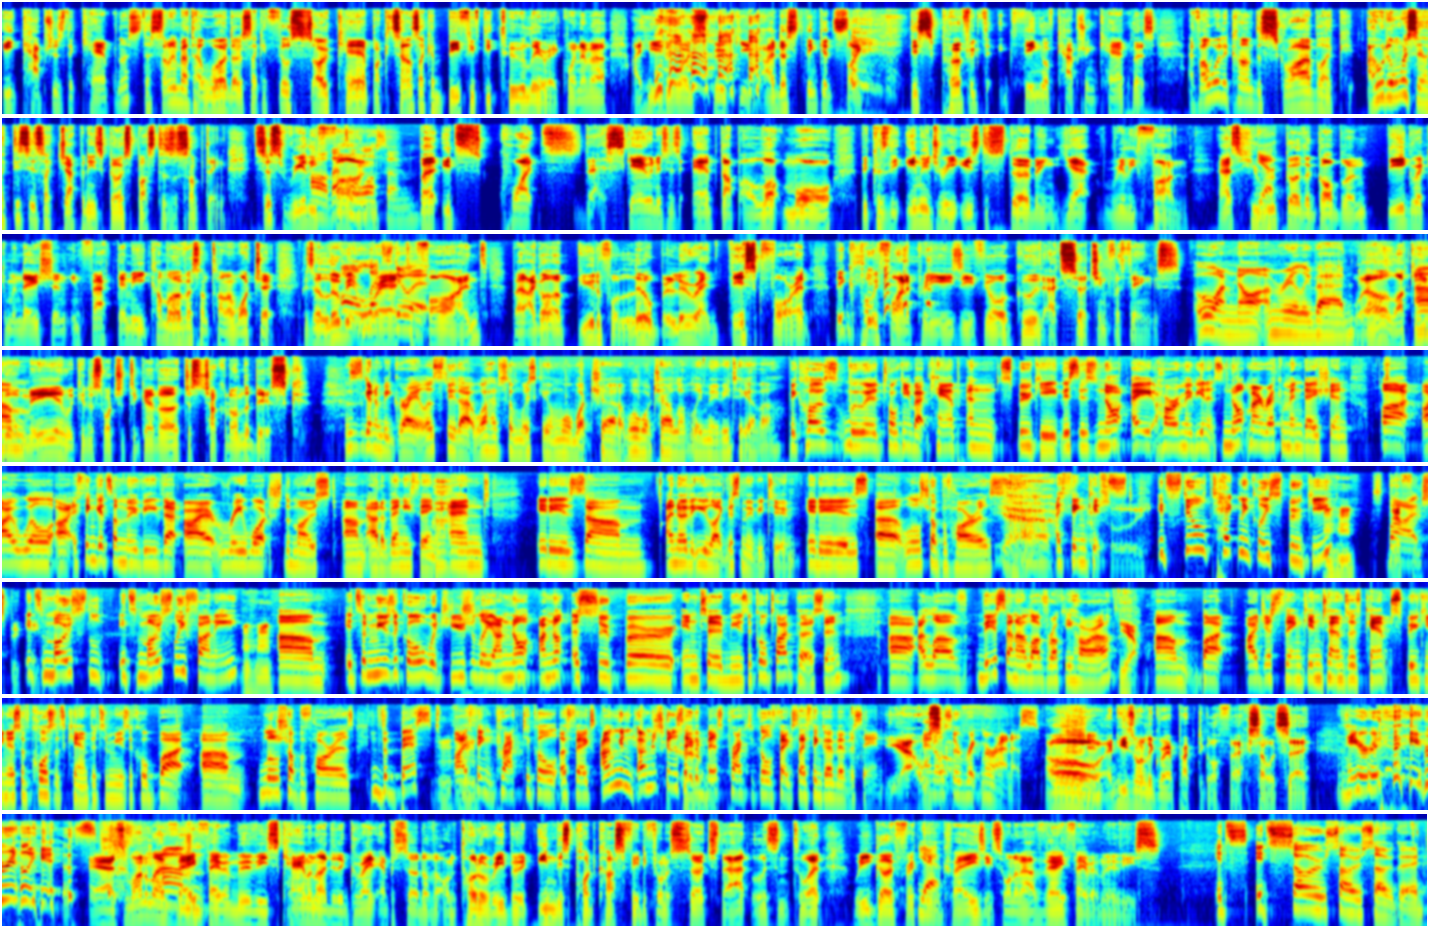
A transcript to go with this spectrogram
It captures the campness. There's something about that word though. it's like it feels so camp. Like it sounds like a B52 lyric whenever I hear the word spooky. I just think it's like this perfect thing of capturing campness. If I were to kind of describe like I would almost say like this is like Japanese Ghostbusters or something. It's just really Oh, that's fun awesome. but it's quite the scariness is amped up a lot more because the imagery is disturbing yet really fun. As Yeah. Hiruko the Goblin, big recommendation. In fact, Demi, come over sometime and watch it because it's a little bit Oh, let's rare to find. But I got a beautiful little Blu-ray disc for it. But you can probably find it pretty easy if you're good at searching for things. Oh, I'm not. I'm really bad. Well, lucky you got Um, me, and we can just watch it together. Just chuck it on the disc. This is going to be great. Let's do that. We'll have some whiskey and we'll watch uh, we'll watch our lovely movie together. Because we were talking about camp and spooky, this is not a horror movie and it's not my recommendation, but I will uh, I think it's a movie that I rewatch the most um, out of anything and it is um I know that you like this movie too. It is uh, Little Shop of Horrors. Yeah. I think absolutely. it's it's still technically spooky, It's but definitely spooky. it's most it's mostly funny. Mm-hmm. Um, it's a musical, which usually I'm not I'm not a super into musical type person. Uh, I love this and I love Rocky Horror. Yeah. Um, but I just think in terms of camp spookiness, of course it's camp, it's a musical, but um, Little Shop of Horrors, the best I think practical effects. I'm gonna I'm just gonna say the Mm-hmm. and practical effects I think I've ever seen. Yeah, and also Rick Moranis. oh, you know. and he's one of the great practical effects, I would say. He, re- he really is. Yeah, it's one of my Um, very favorite movies. Cam and I did a great episode of it on Total Reboot in this podcast feed. If you want to search that, listen to it. We go freaking Yeah. crazy. It's one of our very favorite movies. It's it's so so so good.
